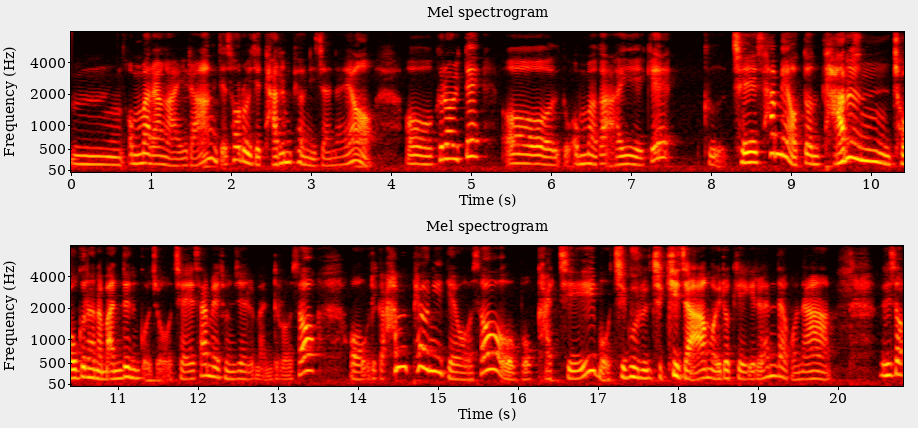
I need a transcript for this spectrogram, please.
음, 엄마랑 아이랑 이제 서로 이제 다른 편이잖아요. 어, 그럴 때, 어, 엄마가 아이에게 그 제3의 어떤 다른 적을 하나 만드는 거죠. 제3의 존재를 만들어서 어 우리가 한 편이 되어서 뭐 같이 뭐 지구를 지키자 뭐 이렇게 얘기를 한다거나 그래서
